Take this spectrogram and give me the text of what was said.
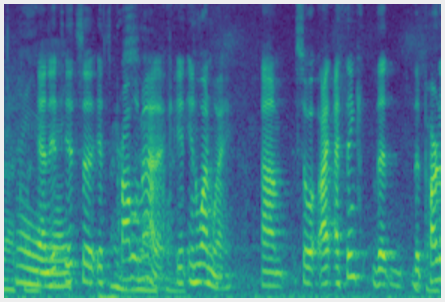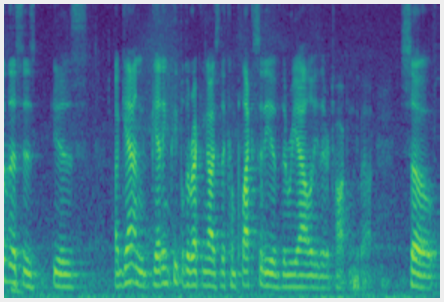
Exactly. And it, it's a, it's problematic in, in one way. Um, so I, I think that, that part of this is, is, again, getting people to recognize the complexity of the reality they're talking about. So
